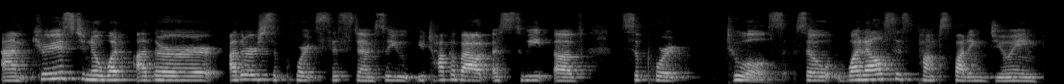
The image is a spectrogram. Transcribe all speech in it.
i'm curious to know what other other support systems so you you talk about a suite of support tools. So what else is pump spotting doing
